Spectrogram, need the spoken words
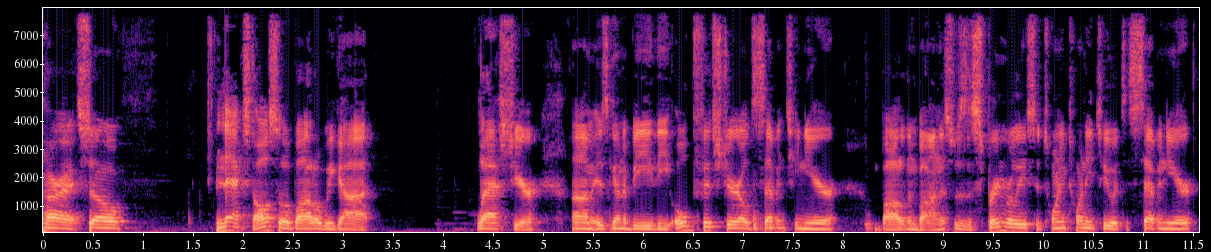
all right, so Next, also a bottle we got last year um, is going to be the Old Fitzgerald 17 year bottled and bond. This was the spring release of 2022. It's a seven year.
